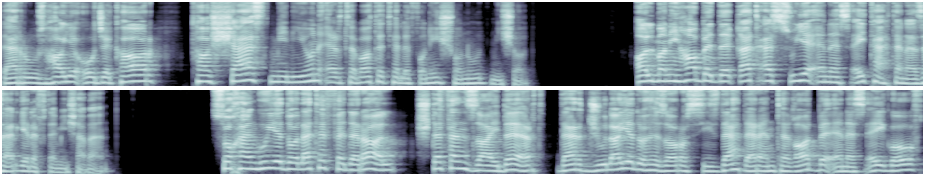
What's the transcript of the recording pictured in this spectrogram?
در روزهای اوج کار تا 60 میلیون ارتباط تلفنی شنود می شد. آلمانی ها به دقت از سوی NSA تحت نظر گرفته می شوند. سخنگوی دولت فدرال شتفن زایبرت در جولای 2013 در انتقاد به NSA گفت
